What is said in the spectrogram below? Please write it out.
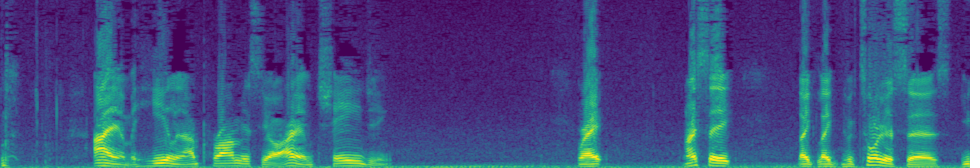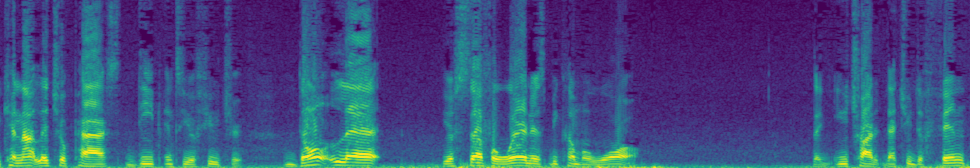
I am healing. I promise y'all i am changing. Right? I say like like Victoria says, you cannot let your past deep into your future. Don't let your self-awareness become a wall that you try to, that you defend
